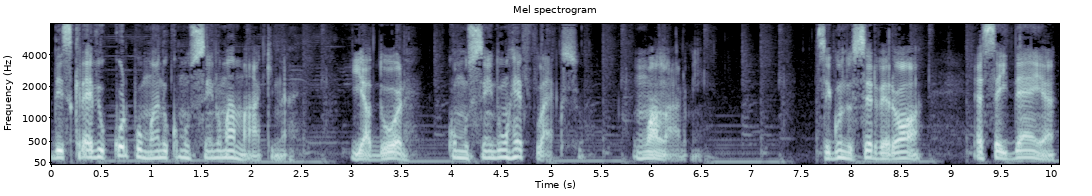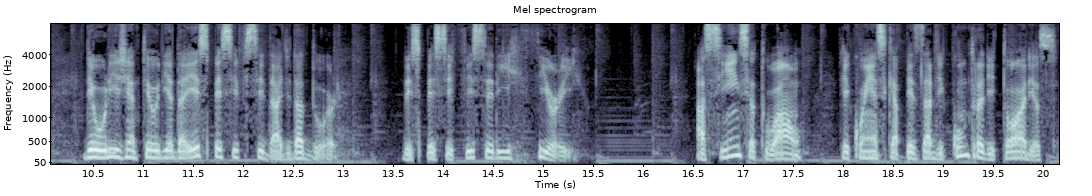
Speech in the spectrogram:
descreve o corpo humano como sendo uma máquina e a dor como sendo um reflexo, um alarme. Segundo Cerveró, essa ideia deu origem à teoria da especificidade da dor, The Specificity Theory. A ciência atual reconhece que, apesar de contraditórias,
